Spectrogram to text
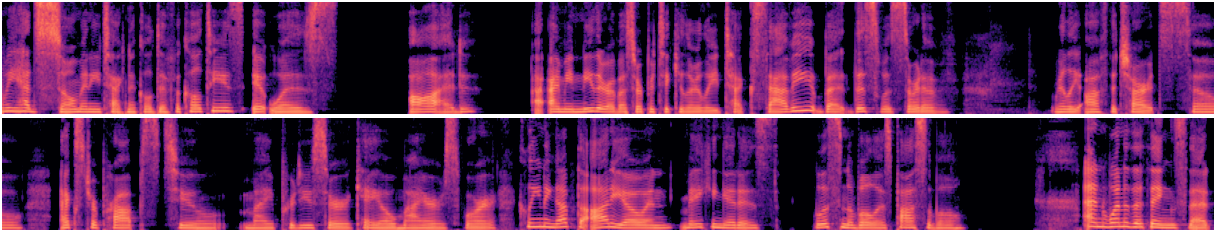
we had so many technical difficulties. It was odd. I mean, neither of us are particularly tech savvy, but this was sort of really off the charts. So, extra props to my producer, K.O. Myers, for cleaning up the audio and making it as listenable as possible. And one of the things that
